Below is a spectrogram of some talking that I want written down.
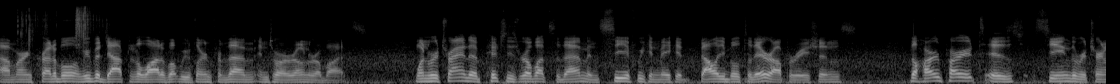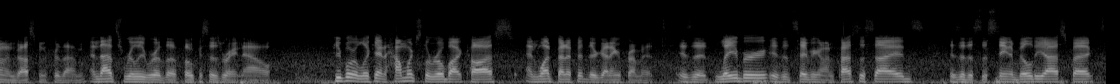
um, are incredible and we've adapted a lot of what we've learned from them into our own robots. When we're trying to pitch these robots to them and see if we can make it valuable to their operations, the hard part is seeing the return on investment for them. And that's really where the focus is right now people are looking at how much the robot costs and what benefit they're getting from it. Is it labor? Is it saving on pesticides? Is it a sustainability aspect?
